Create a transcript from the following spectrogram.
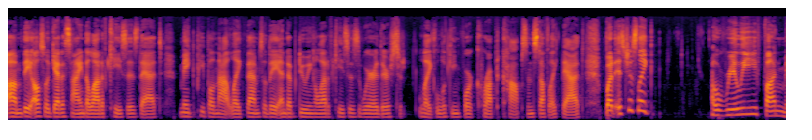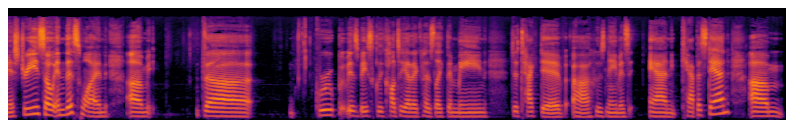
Um they also get assigned a lot of cases that make people not like them. So they end up doing a lot of cases where they're like looking for corrupt cops and stuff like that. But it's just like a really fun mystery. So in this one um the group is basically called together because like the main detective uh, whose name is anne Capestan um,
